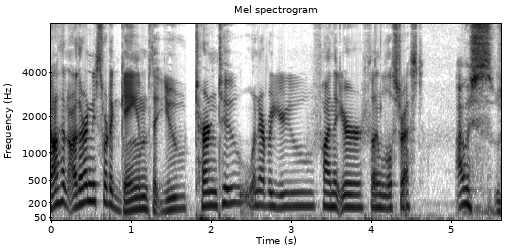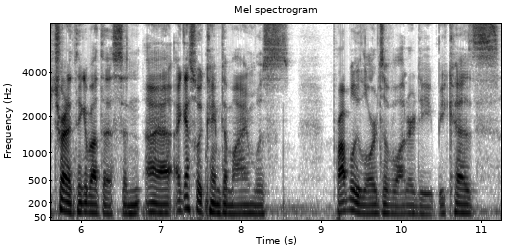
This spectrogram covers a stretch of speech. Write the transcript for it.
Jonathan, are there any sort of games that you turn to whenever you find that you're feeling a little stressed? I was trying to think about this, and uh, I guess what came to mind was probably Lords of Waterdeep because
